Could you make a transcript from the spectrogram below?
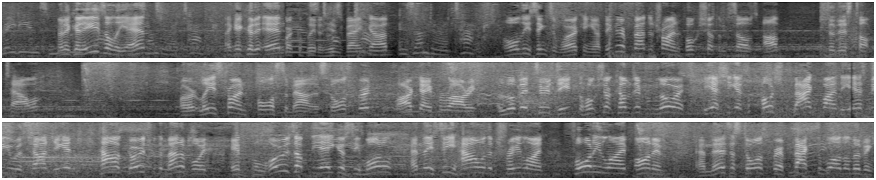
And it could easily end. Like it could end. Completed his Vanguard. All these things are working. I think they're about to try and hookshot themselves up to this top tower. Or at least try and force them out. The Storm Spirit. Okay, Ferrari. A little bit too deep. The hookshot comes in from Luo. He actually gets pushed back by the SB who was charging in. Hao goes for the Mana Void. It blows up the Aegis Immortal, and they see Hao in the tree line. 40 life on him. And there's a Storm Spirit back to World of Living.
